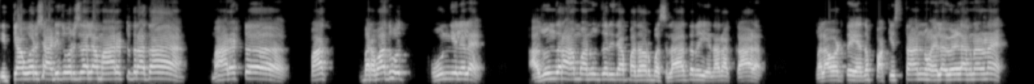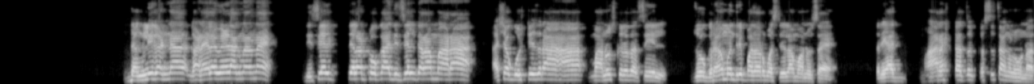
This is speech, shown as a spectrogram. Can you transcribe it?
इतक्या वर्ष अडीच वर्ष झाल्या महाराष्ट्र तर आता महाराष्ट्र पाक बर्बाद होत होऊन गेलेला आहे. अजून जर हा माणूस जर त्या पदावर बसला तर येणारा काळ मला वाटतं याचा पाकिस्तान व्हायला वेळ लागणार नाही. दंगली घडण्या घडायला वेळ लागणार नाही. दिसेल त्याला ठोका दिसेल त्याला मारा. अशा गोष्टी जर हा माणूस करत असेल जो गृहमंत्री पदावर बसलेला माणूस आहे तर या महाराष्ट्राचं कसं चांगलं होणार?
